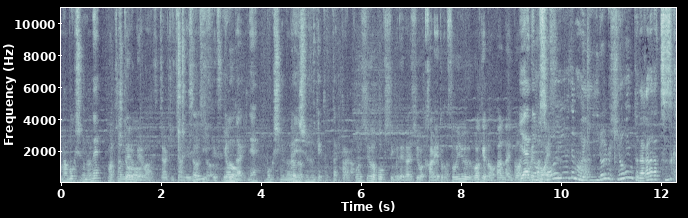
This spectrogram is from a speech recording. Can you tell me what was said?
まあボクシングのねまあチャンネル名はジャーキーチャンネルそうそう。いいですけ読どんだりねボクシングの練習風景撮ったりとはいか今週はボクシングで来週はカレーとかそういうわけのわかんないのはいやでもそういうでもいろいろ広げんとなかなか続か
